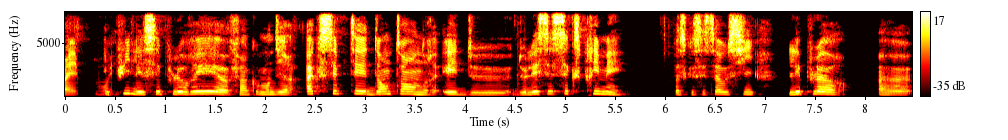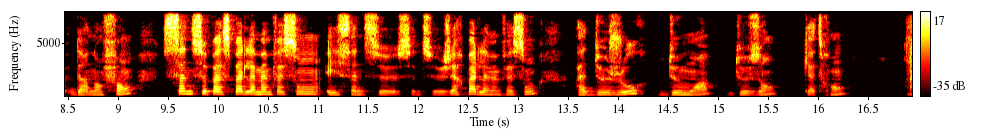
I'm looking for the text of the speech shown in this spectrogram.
Et puis laisser pleurer, enfin comment dire, accepter d'entendre et de, laisser s'exprimer, parce que c'est ça aussi, les pleurs euh, d'un enfant, ça ne se passe pas de la même façon et ça ne, se, ça ne se gère pas de la même façon à deux jours, deux mois, deux ans, quatre ans.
